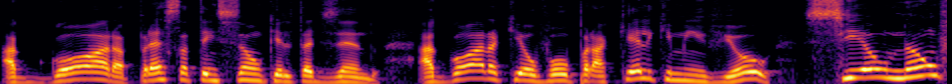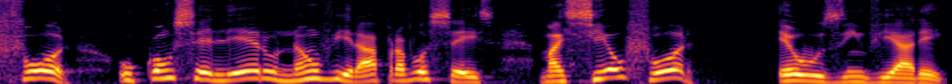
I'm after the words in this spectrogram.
Agora, presta atenção no que ele está dizendo. Agora que eu vou para aquele que me enviou, se eu não for, o conselheiro não virá para vocês, mas se eu for, eu os enviarei.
